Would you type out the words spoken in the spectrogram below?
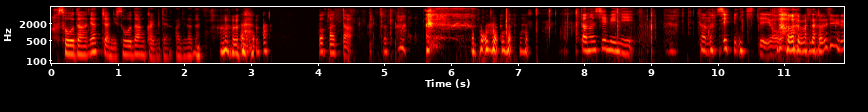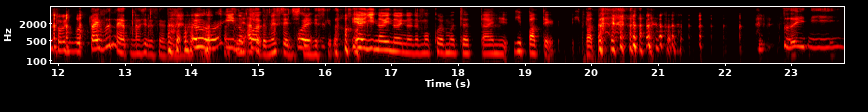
相談やっちゃんに相談会みたいな感じなんだ。わかった。楽しみに、楽しみにしてよ。楽しみなこれもったいぶんなよって話ですよね。うん、いいの。こ後でメッセージしていいんですけど。れいや、いいの、いいの、いいの。でも、これも絶対に引っ張って、引っ張って、ついに。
